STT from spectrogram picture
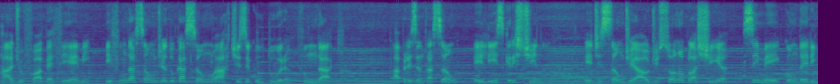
Rádio FOP FM e Fundação de Educação, Artes e Cultura, Fundac. Apresentação: Elis Cristina. Edição de áudio e sonoplastia: Cimei Gonderim.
